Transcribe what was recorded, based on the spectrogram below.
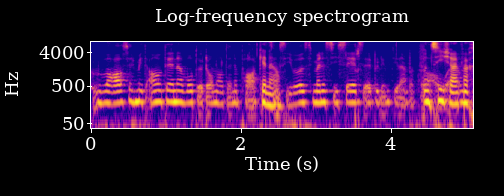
was ist mit all denen, die dort auch noch an diesen Partys Genau. waren? Weil ich meine, es sind sehr, sehr berühmte Leben gefallen. Und sie ist einfach,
